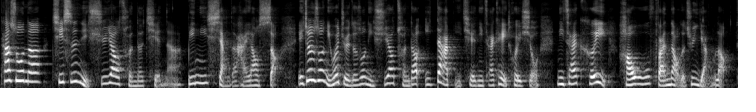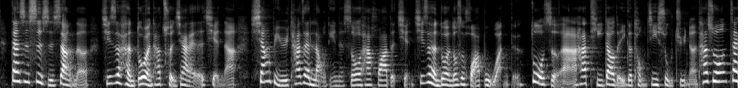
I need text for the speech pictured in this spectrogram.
他说呢，其实你需要存的钱啊，比你想的还要少。也就是说，你会觉觉得说，你需要存到一大笔钱，你才可以退休，你才可以毫无烦恼的去养老。但是事实上呢，其实很多人他存下来的钱啊，相比于他在老年的时候他花的钱，其实很多人都是花不完的。作者啊，他提到的一个统计数据呢，他说在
